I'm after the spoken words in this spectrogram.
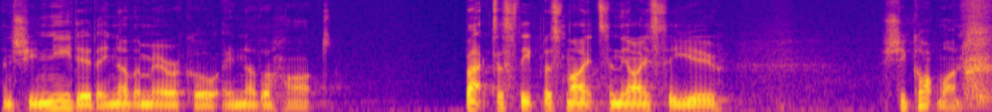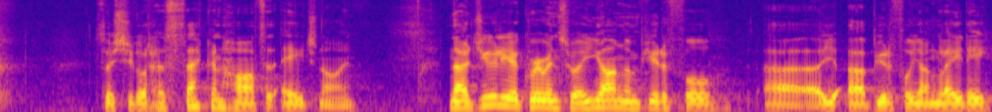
And she needed another miracle, another heart. Back to sleepless nights in the ICU, she got one. So she got her second heart at age nine. Now, Julia grew into a young and beautiful, uh, a beautiful young lady.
